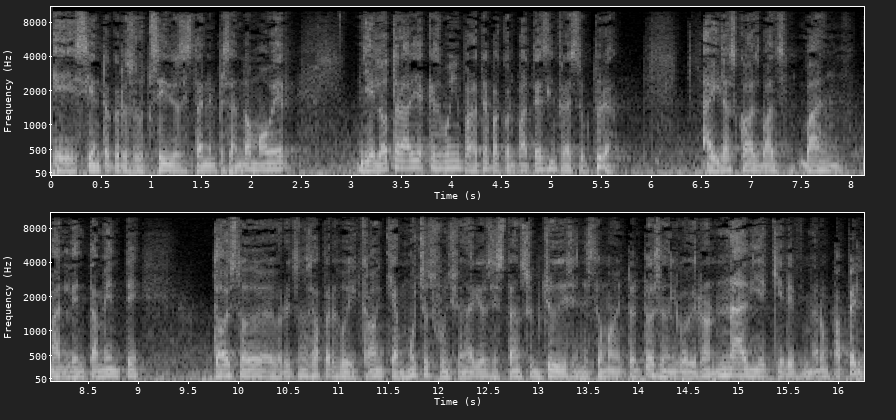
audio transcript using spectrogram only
Eh, siento que los subsidios están empezando a mover. Y el otro área que es muy importante para Colpate es infraestructura. Ahí las cosas van, van, van lentamente. Todo esto de Odebrecht nos ha perjudicado en que a muchos funcionarios están subyudice en este momento. Entonces en el gobierno nadie quiere firmar un papel.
